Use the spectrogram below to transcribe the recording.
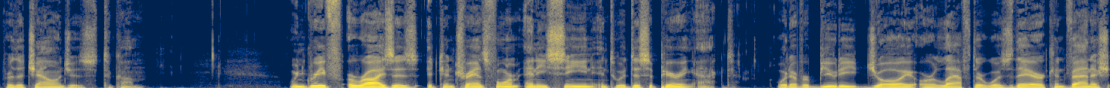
for the challenges to come. When grief arises, it can transform any scene into a disappearing act. Whatever beauty, joy, or laughter was there can vanish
